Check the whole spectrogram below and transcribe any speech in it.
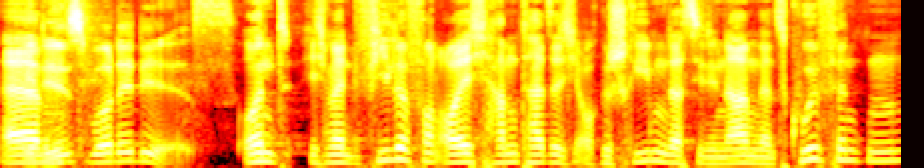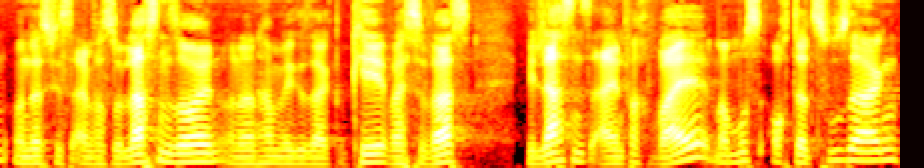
ähm, it is what it is. Und ich meine, viele von euch haben tatsächlich auch geschrieben, dass sie den Namen ganz cool finden und dass wir es einfach so lassen sollen. Und dann haben wir gesagt, okay, weißt du was? Wir lassen es einfach, weil man muss auch dazu sagen,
